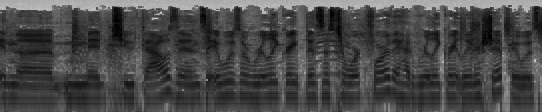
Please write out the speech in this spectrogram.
in the mid 2000s, it was a really great business to work for. They had really great leadership. It was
